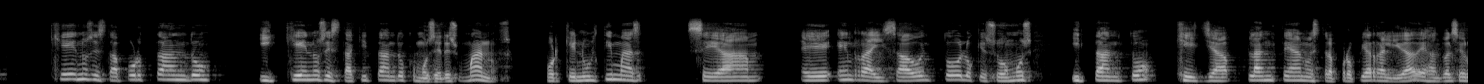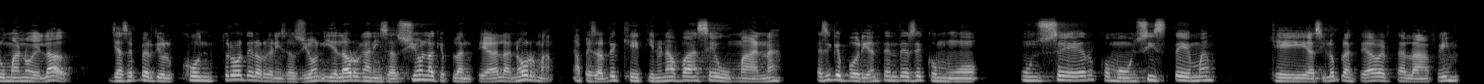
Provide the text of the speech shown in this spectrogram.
qué nos está aportando y qué nos está quitando como seres humanos, porque en últimas se ha eh, enraizado en todo lo que somos y tanto que ya plantea nuestra propia realidad dejando al ser humano de lado. Ya se perdió el control de la organización y es la organización la que plantea la norma, a pesar de que tiene una base humana, así que podría entenderse como un ser, como un sistema, que así lo plantea Bertalanffy,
